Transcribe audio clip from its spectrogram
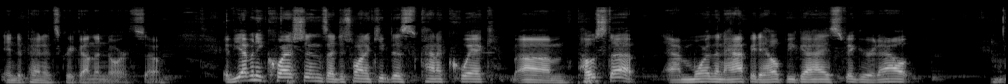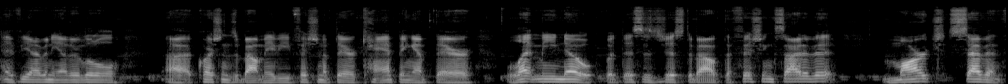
Independence Creek on the north. So if you have any questions, I just want to keep this kind of quick. Um, post up. I'm more than happy to help you guys figure it out. If you have any other little uh, questions about maybe fishing up there, camping up there, let me know. But this is just about the fishing side of it. March 7th,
